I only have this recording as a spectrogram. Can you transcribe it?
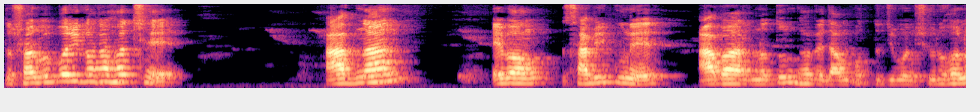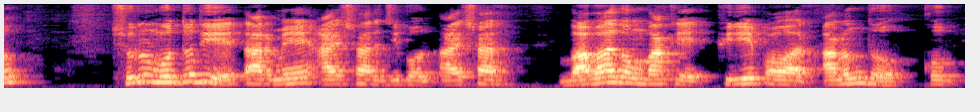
তো সর্বোপরি কথা হচ্ছে, আদনান এবং সাবিকুনের আবার নতুনভাবে দাম্পত্য জীবন শুরু হলো। শুরুর মধ্য দিয়ে তার মেয়ে আয়েশার জীবন, আয়েশার বাবা এবং মাকে ফিরিয়ে পাওয়ার আনন্দ খুব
